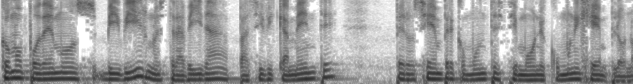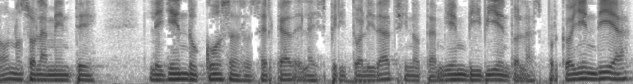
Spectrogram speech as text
cómo podemos vivir nuestra vida pacíficamente, pero siempre como un testimonio, como un ejemplo, ¿no? No solamente leyendo cosas acerca de la espiritualidad, sino también viviéndolas, porque hoy en día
